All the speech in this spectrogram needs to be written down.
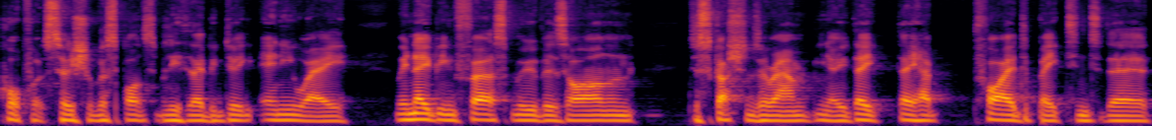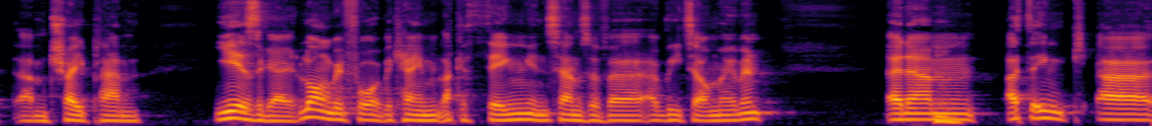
corporate social responsibility they've been doing anyway. I mean, they've been first movers on discussions around you know they they had pride baked into their um, trade plan years ago, long before it became like a thing in terms of a, a retail moment. And um, I think uh,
